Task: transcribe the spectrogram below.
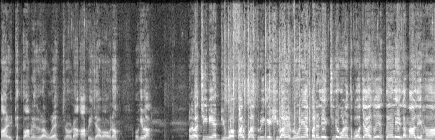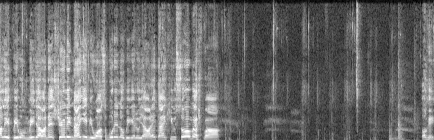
ဘာတွေဖြစ်သွားမလဲဆိုတာကိုလည်းကျွန်တော်တို့ဒါအားပေးကြပါဦးเนาะโอเคပါ ဟုတ်ကဲ့ပါကြည့်နေတဲ့ viewer 5.3k ရှိပါတယ် Ronia ဘတ်လေးကြည့်လို့ကောင်းတဲ့သဘောကျရဆိုရင်အသေးလေးလက်မလေးဟာဟာလေးပေးဖို့မမေ့ကြပါနဲ့ share လေး 9k ပြီးအောင် supporting လုပ်ပေးခဲ့လို့ရပါတယ် thank you so much ပါ okay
